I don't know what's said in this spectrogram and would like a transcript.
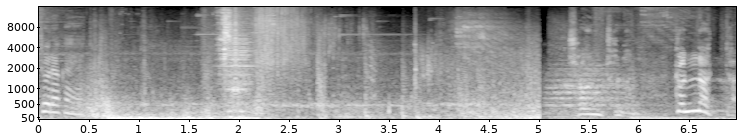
돌아가야 돼. 전투는 끝났다.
